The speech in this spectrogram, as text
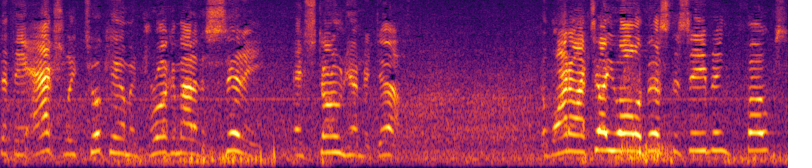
that they actually took him and drug him out of the city and stoned him to death. And why do I tell you all of this this evening, folks?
